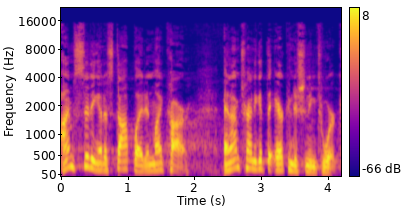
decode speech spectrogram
I'm sitting at a stoplight in my car, and I'm trying to get the air conditioning to work.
